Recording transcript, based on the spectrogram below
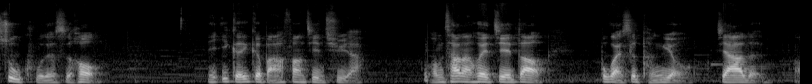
诉苦的时候，你一个一个把它放进去啊。我们常常会接到不管是朋友、家人、哦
